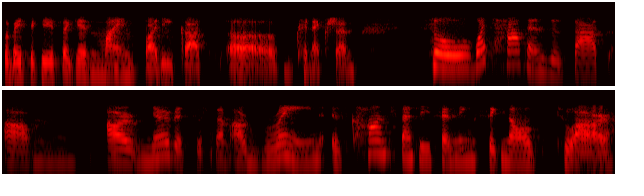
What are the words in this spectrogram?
So basically, it's again mind, body, gut uh, connection. So what happens is that um, our nervous system, our brain, is constantly sending signals to our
